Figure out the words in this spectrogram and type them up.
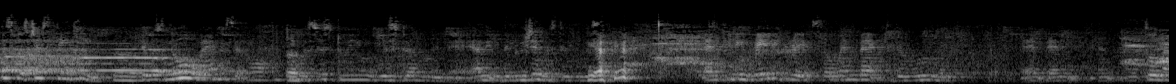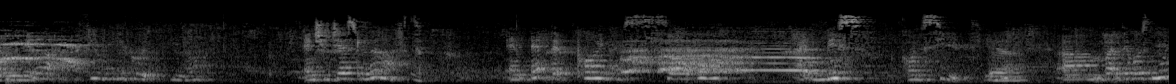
This was just thinking. Mm. There was no awareness at all. Thinking was just doing wisdom and, I mean, delusion was doing wisdom. Yeah. and feeling really great. So I went back to the room and, and, and, told my roommate, oh, I feel really good, you know. And she just laughed. And at that point, I saw, oh, I missed conceit. You know? yeah. Um, but there was no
